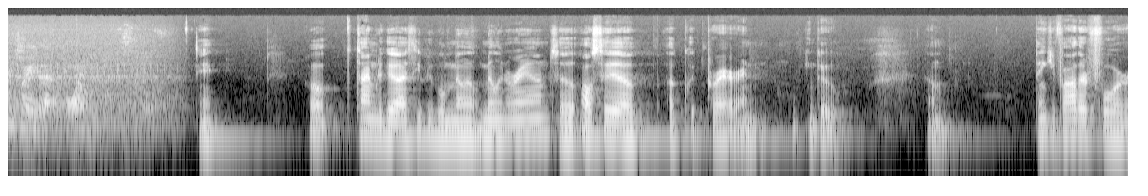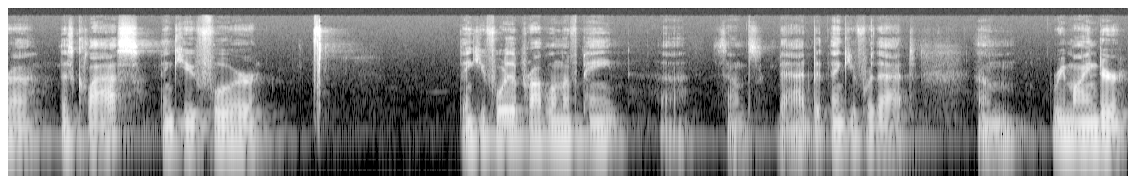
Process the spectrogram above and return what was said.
you've made that point. Okay. Well, time to go. I see people mill, milling around, so I'll say a, a, quick prayer and we can go. Um, thank you, Father, for uh, this class. Thank you for thank you for the problem of pain. Uh, sounds bad, but thank you for that um, reminder.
